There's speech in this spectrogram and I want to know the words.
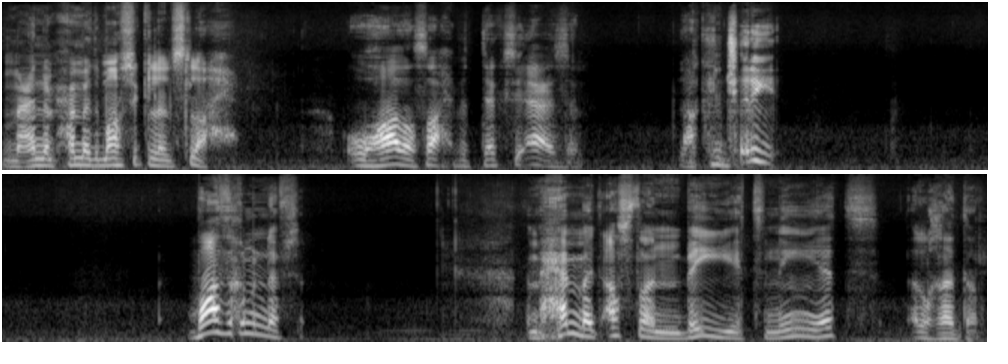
مع إن محمد ماسك له السلاح. وهذا صاحب التاكسي أعزل لكن جريء. واثق من نفسه. محمد أصلا مبيت نية الغدر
